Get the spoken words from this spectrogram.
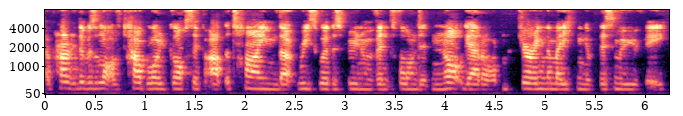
apparently there was a lot of tabloid gossip at the time that Reese Witherspoon and Vince Vaughn did not get on during the making of this movie.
